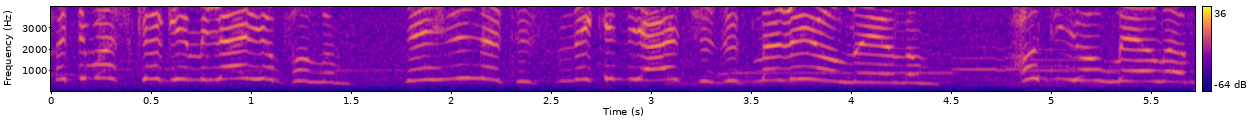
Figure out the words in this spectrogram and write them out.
hadi başka gemiler yapalım. Nehrin ötesindeki diğer çocuklara yollayalım. Hadi yollayalım.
